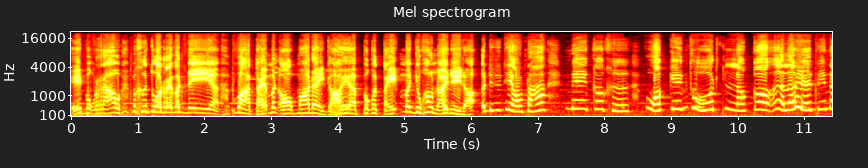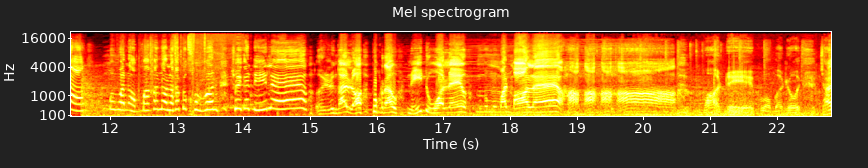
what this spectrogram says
เอ้ยพวกเรา มันคือตัวอะไรวันดีอะว่าแต่มันออกมาได้ไงอะปกติมันอยู่ข้างในดีนะเออดีเดี๋ยวนะ นี่ก็คือ walking tooth แล้วก็เออแล้วเห็นนี่นะมันมันออกมาข้างนอกแล้วครับทุกคนช่วยกันหนีแล้วเอ้ยงั้นเหรอ พวกเราหนีด่วนแล้วมมมันมาแล้วฮ่าฮ่าฮ่าฮ่ามาดิพวกมนุษย์ฉัน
